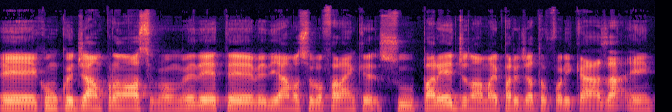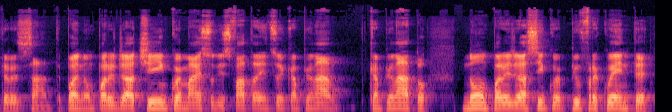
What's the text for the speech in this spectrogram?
E comunque già un pronostico, come vedete, vediamo se lo farà anche su pareggio, non ha mai pareggiato fuori casa, è interessante. Poi non pareggia a 5, mai soddisfatta all'inizio del campionato, campionato. Non pareggia a 5, più frequente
